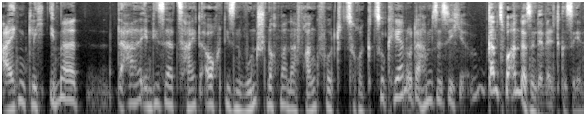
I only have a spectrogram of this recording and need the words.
eigentlich immer da in dieser Zeit auch diesen Wunsch, nochmal nach Frankfurt zurückzukehren oder haben Sie sich ganz woanders in der Welt gesehen?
